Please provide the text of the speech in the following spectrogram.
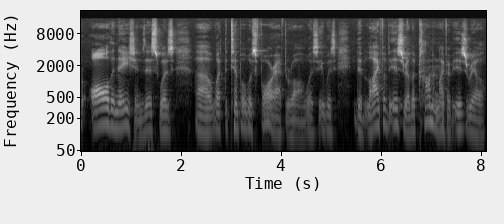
For all the nations. This was uh, what the temple was for, after all. Was it was the life of Israel, the common life of Israel,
